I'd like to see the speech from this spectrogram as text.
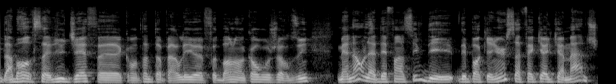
D'abord, salut Jeff, euh, content de te parler euh, football encore aujourd'hui. Mais non, la défensive des, des Buccaneers, ça fait quelques matchs.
